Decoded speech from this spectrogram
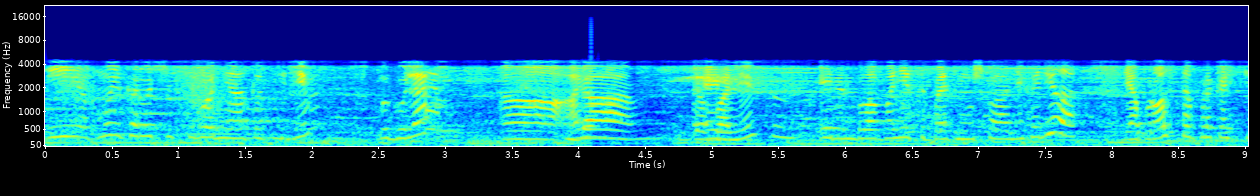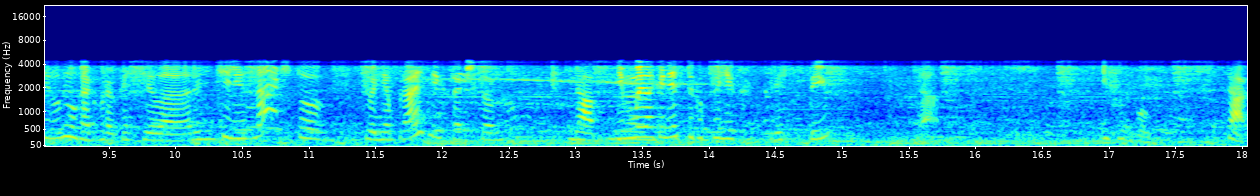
и мы, короче, сегодня тут сидим, мы гуляем. А, Да, до Эль- больницы. Эйден была в больнице, поэтому в школу не ходила. Я просто прокосила, ну как прокосила. Родители знают, что сегодня праздник, так что да. И мы наконец-то купили кресты. Да. И футбол. Так,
